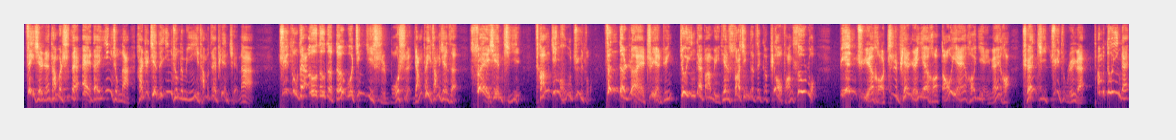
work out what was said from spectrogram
这些人他们是在爱戴英雄呢，还是借着英雄的名义他们在骗钱呢？居住在欧洲的德国经济史博士杨佩昌先生率先提议，长津湖剧组真的热爱志愿军，就应该把每天刷新的这个票房收入，编剧也好，制片人也好，导演也好，演员也好，全体剧组人员他们都应该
